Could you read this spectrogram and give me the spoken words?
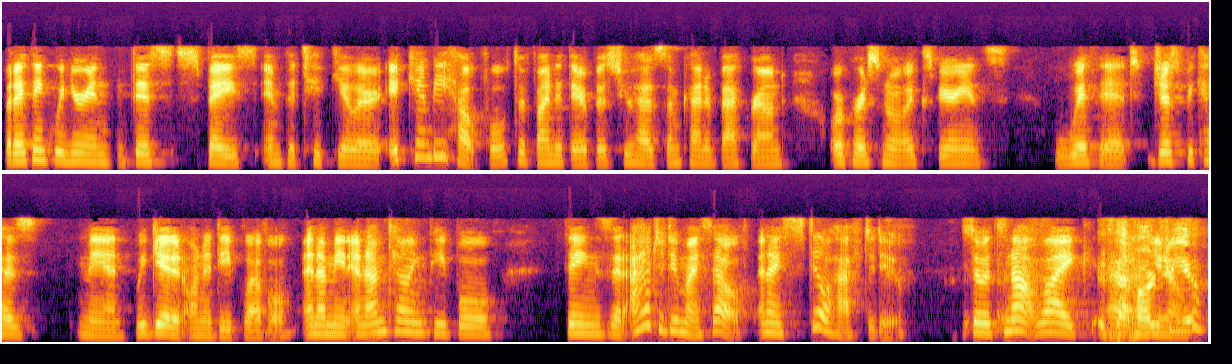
But I think when you're in this space in particular, it can be helpful to find a therapist who has some kind of background or personal experience with it, just because, man, we get it on a deep level. And I mean, and I'm telling people things that I have to do myself and I still have to do. So it's not like is that uh, hard you know, for you?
